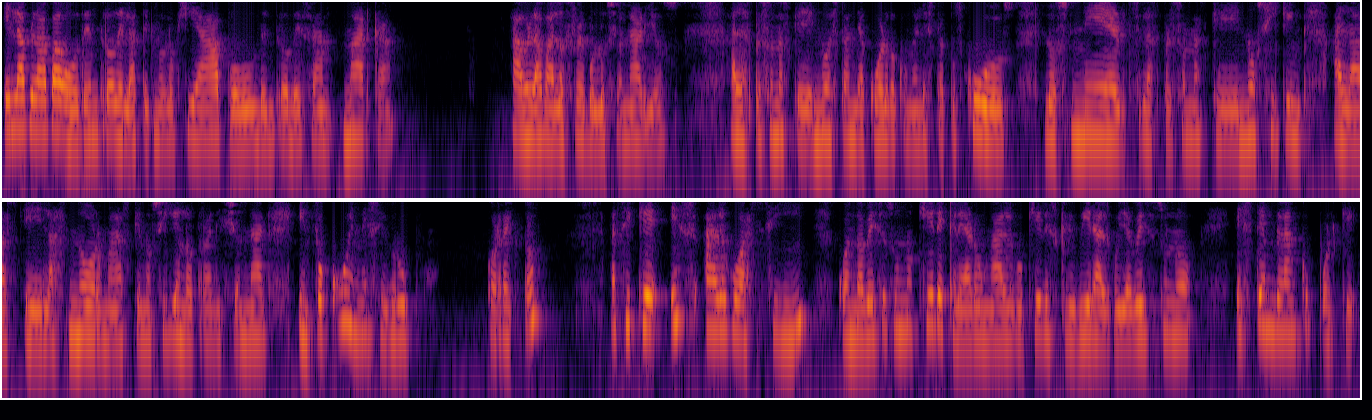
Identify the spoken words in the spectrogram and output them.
él hablaba o dentro de la tecnología Apple, dentro de esa marca, hablaba a los revolucionarios, a las personas que no están de acuerdo con el status quo, los nerds, las personas que no siguen a las, eh, las normas, que no siguen lo tradicional, enfocó en ese grupo, ¿correcto? Así que es algo así cuando a veces uno quiere crear un algo, quiere escribir algo y a veces uno está en blanco porque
